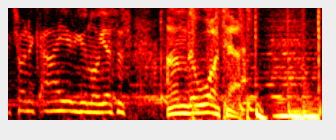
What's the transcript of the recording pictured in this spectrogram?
Electronic Eye ir jų naujasis Underwater.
